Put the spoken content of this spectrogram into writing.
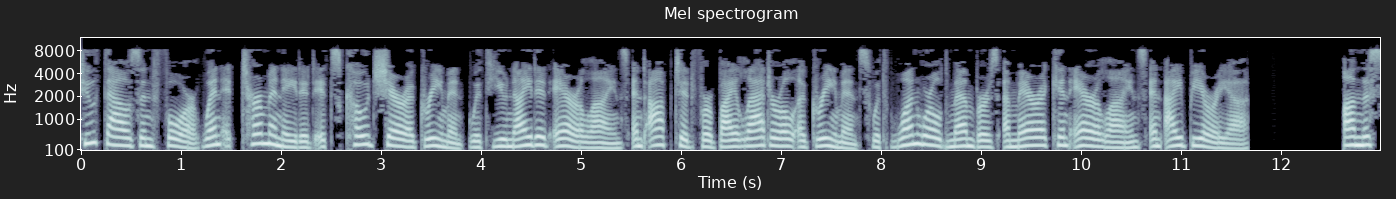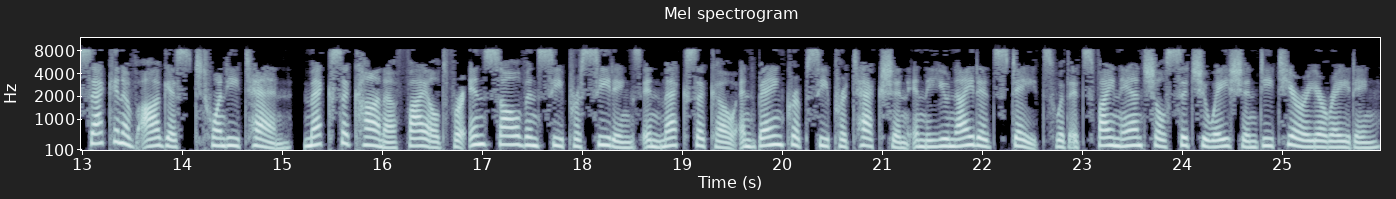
2004 when it terminated its codeshare agreement with United Airlines and opted for bilateral agreements with oneworld members American Airlines and Iberia. On 2 August 2010, Mexicana filed for insolvency proceedings in Mexico and bankruptcy protection in the United States with its financial situation deteriorating.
